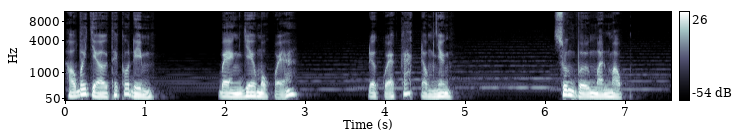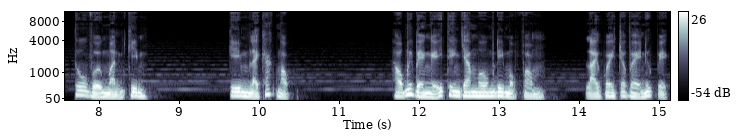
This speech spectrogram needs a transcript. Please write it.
Hậu bấy giờ thấy có điểm Bèn gieo một quẻ, Được quẻ cát đồng nhân. Xuân vượng mệnh mộc, Thu vượng mệnh kim Kim lại khắc mộc. Hậu mới bèn nghĩ thiên gia môn đi một vòng, Lại quay trở về nước Việt.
